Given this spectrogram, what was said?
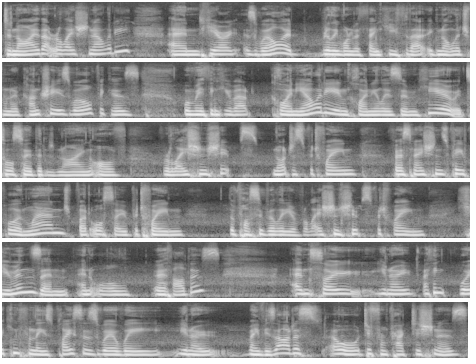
deny that relationality. And here as well, I really want to thank you for that acknowledgement of country as well, because when we're thinking about coloniality and colonialism here, it's also the denying of relationships, not just between First Nations people and land, but also between the possibility of relationships between humans and, and all Earth others. And so, you know, I think working from these places where we, you know, maybe as artists or different practitioners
